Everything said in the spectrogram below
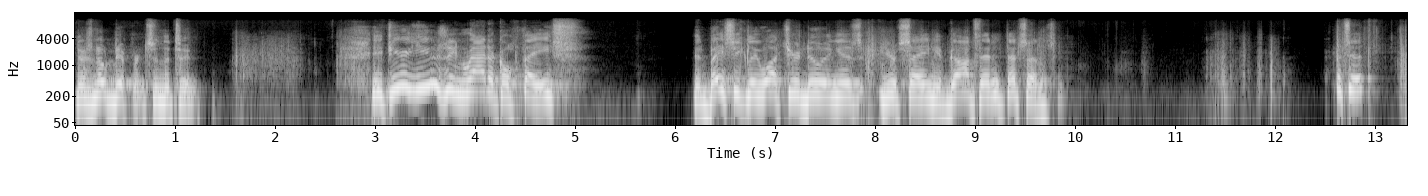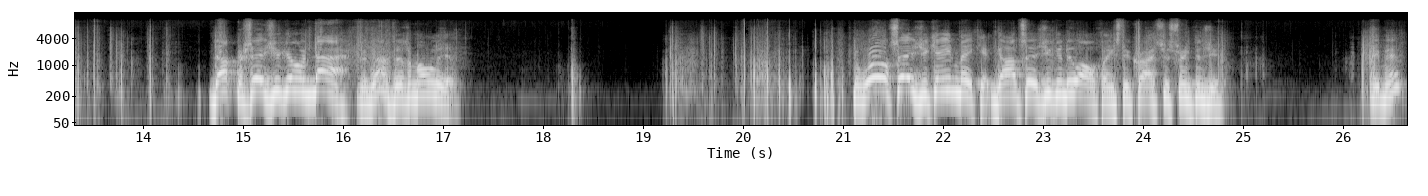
There's no difference in the two. If you're using radical faith then basically what you're doing is you're saying if God said it, that settles it. That's it. Doctor says you're going to die. The God says I'm going to live. The world says you can't make it. God says you can do all things through Christ who strengthens you. Amen?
